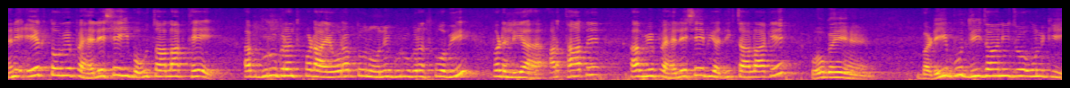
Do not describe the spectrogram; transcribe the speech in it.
यानी एक तो वे पहले से ही बहुत चालाक थे। अब गुरु ग्रंथ पढ़ाए और अब तो उन्होंने गुरु ग्रंथ को भी पढ़ लिया है। अर्थात अब वे पहले से भी अधिक चालाक हो गए हैं। बड़ी बुद्धि जानी जो उनकी।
